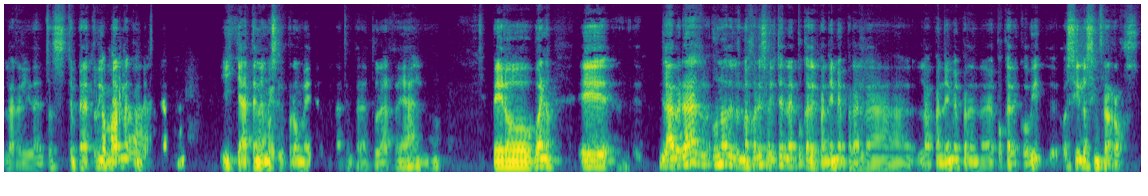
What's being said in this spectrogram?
la realidad. Entonces, temperatura interna con externa, y ya tenemos el promedio de la temperatura real, ¿no? Pero bueno, eh, la verdad, uno de los mejores ahorita en la época de pandemia para la, pandemia, para la época de COVID, sí los infrarrojos.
